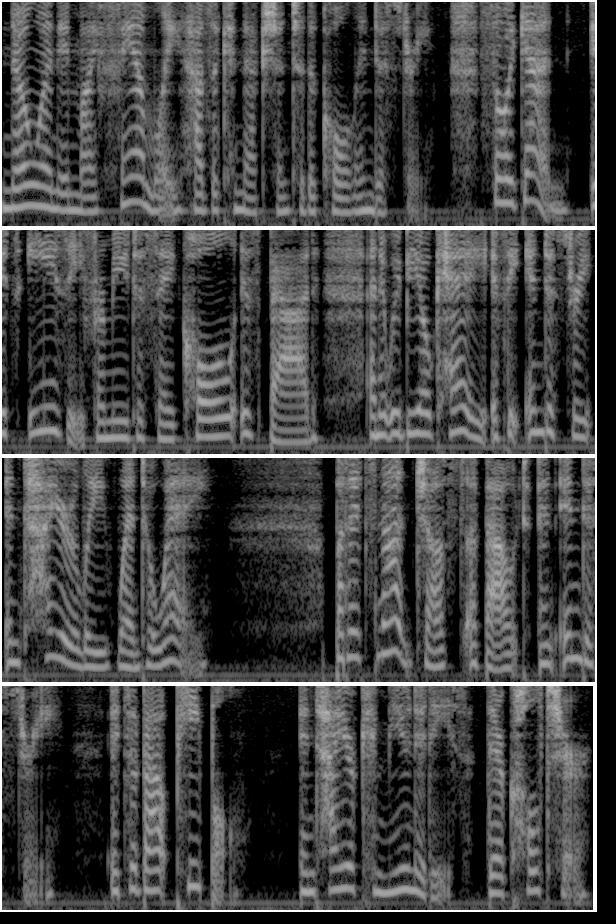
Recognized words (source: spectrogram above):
no one in my family has a connection to the coal industry. So again, it's easy for me to say coal is bad and it would be okay if the industry entirely went away. But it's not just about an industry. It's about people, entire communities, their culture,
